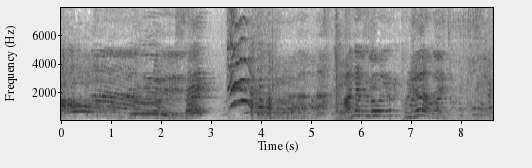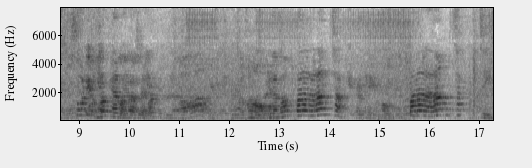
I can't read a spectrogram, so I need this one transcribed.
하나, 둘, 셋. 아니야 그거 이렇게 돌려야 돼. 이렇게 해봐, 다시 해봐. 아, 돼. 어, 어, 돌려서 빠라라랑 착 이렇게. 어. 빠라라랑 착지.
